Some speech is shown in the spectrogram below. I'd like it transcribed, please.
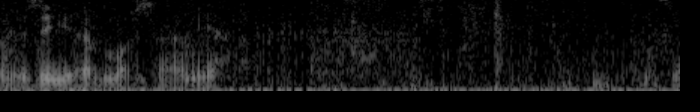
Obviously, you have more time, yeah. So,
